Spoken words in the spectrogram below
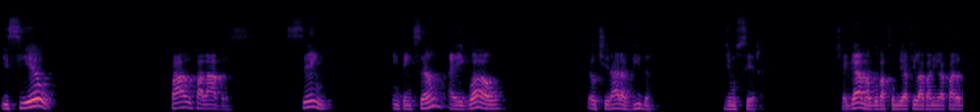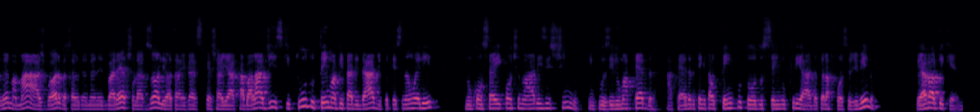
E se eu falo palavras sem intenção, é igual eu tirar a vida de um ser. שגם הגוף החומרי אפילו אבנים ועפר אדומים, ממש, בora וחיות ממנו יתברך, שולח זול, להיות ao invés que a Kabbalah diz que tudo tem uma vitalidade, porque senão ele não consegue continuar existindo, inclusive uma pedra. A pedra tem que estar o tempo todo sendo criada pela força divina. Veaval pequeno.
